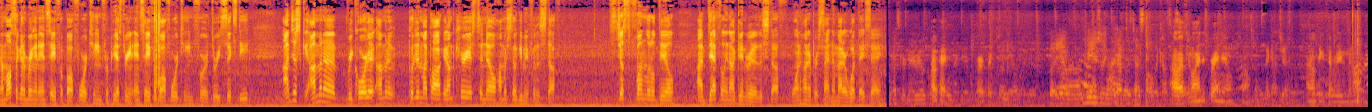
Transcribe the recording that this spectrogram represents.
And I'm also gonna bring an NCAA Football 14 for PS3 and NCAA Football 14 for 360. I'm just I'm gonna record it. I'm gonna put it in my pocket. I'm curious to know how much they'll give me for this stuff. It's just a fun little deal. I'm definitely not getting rid of this stuff. 100% no matter what they say. Ask our guy real quick. Okay. He might be able to- Perfect. But yeah, we usually have to test all the consoles. Oh, that's fine. It's brand new, so I got you. I don't think it's ever even been opened.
